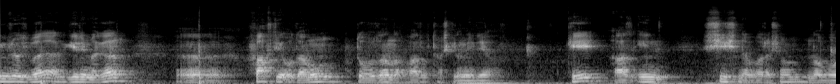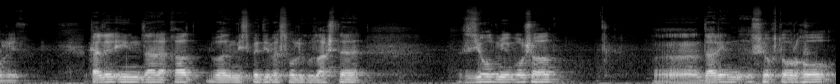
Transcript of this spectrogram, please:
имрӯз ба гирем агар фахти одамон дувоздаҳ нафарро ташкил медиҳад ки аз ин шиш нафарашон ноболиғ бале ин дар ҳақиқат нисбати ба соли гузашта зиёд мебошад. Э, дар ин сӯхторҳо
